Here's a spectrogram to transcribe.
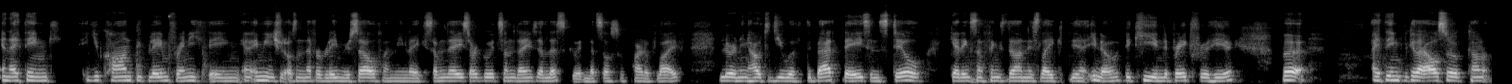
And I think you can't be blamed for anything. And I mean, you should also never blame yourself. I mean, like some days are good, some days are less good. And that's also part of life. Learning how to deal with the bad days and still getting some things done is like the, you know, the key and the breakthrough here. But I think because I also come,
